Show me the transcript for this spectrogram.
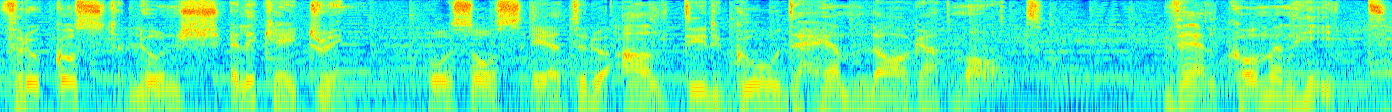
Frukost, lunch eller catering. Hos oss äter du alltid god hemlagad mat. Välkommen hit!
